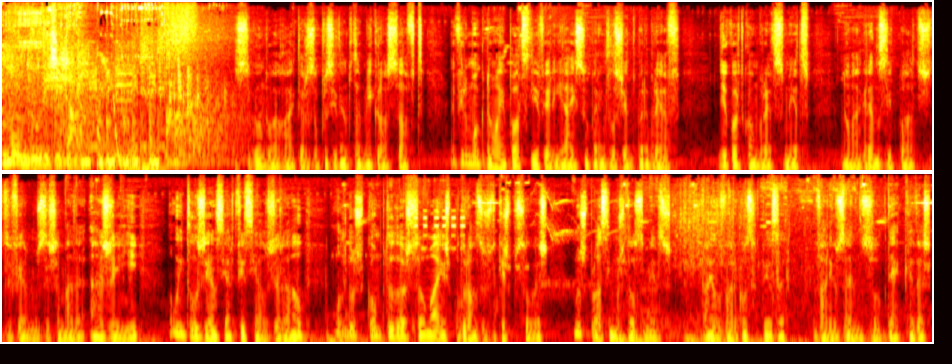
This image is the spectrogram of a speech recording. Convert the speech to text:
Mundo Digital. Segundo a Reuters, o presidente da Microsoft afirmou que não há hipótese de haver AI superinteligente para breve. De acordo com Brad Smith, não há grandes hipóteses de vermos a chamada AGI ou inteligência artificial geral, onde os computadores são mais poderosos do que as pessoas nos próximos 12 meses. Vai levar com certeza vários anos ou décadas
